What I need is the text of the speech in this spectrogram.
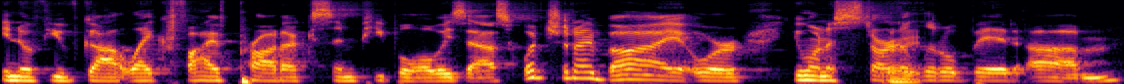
you know, if you've got like five products and people always ask, what should I buy? Or you want to start right. a little bit um,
